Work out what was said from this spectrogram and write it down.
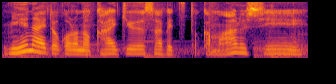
見えないところの階級差別とかもあるし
